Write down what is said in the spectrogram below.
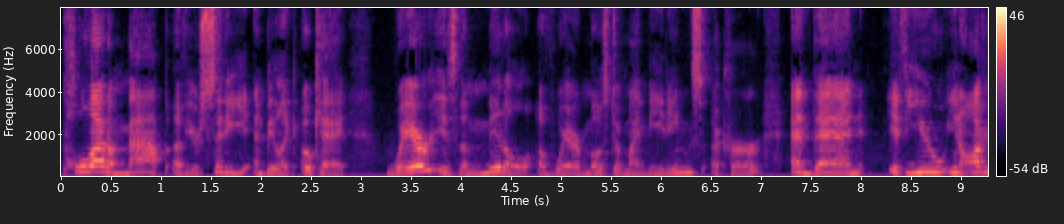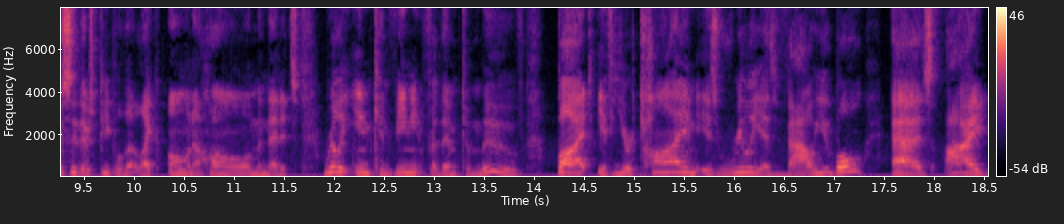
pull out a map of your city and be like, okay, where is the middle of where most of my meetings occur? And then if you, you know, obviously there's people that like own a home and that it's really inconvenient for them to move, but if your time is really as valuable as I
